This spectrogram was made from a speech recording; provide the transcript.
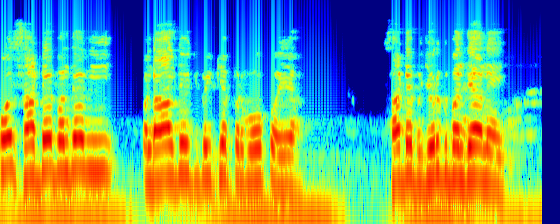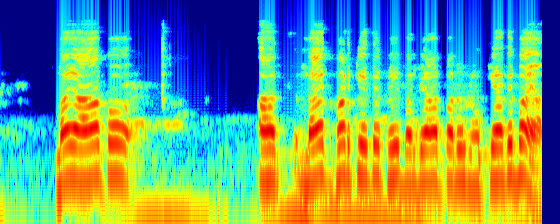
ਉਹ ਸਾਡੇ ਬੰਦੇ ਵੀ ਪੰਡਾਲ ਦੇ ਵਿੱਚ ਬੈਠੇ ਪ੍ਰਵੋਕ ਹੋਏ ਆ, ਸਾਡੇ ਬਜ਼ੁਰਗ ਬੰਦਿਆਂ ਨੇ ਮੈਂ ਆਪ ਮੈਕ ਫੜ ਕੇ ਤੇ ਫਿਰ ਬੰਦਿਆਂ ਆਪਾਂ ਨੂੰ ਰੋਕਿਆ ਤੇ ਭਾਇਆ।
